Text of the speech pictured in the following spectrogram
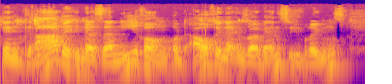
Denn gerade in der Sanierung und auch in der Insolvenz übrigens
